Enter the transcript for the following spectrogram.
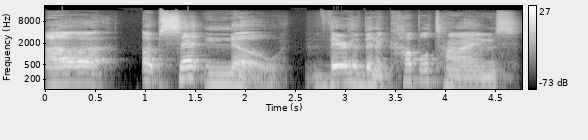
Uh, upset? No. There have been a couple times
